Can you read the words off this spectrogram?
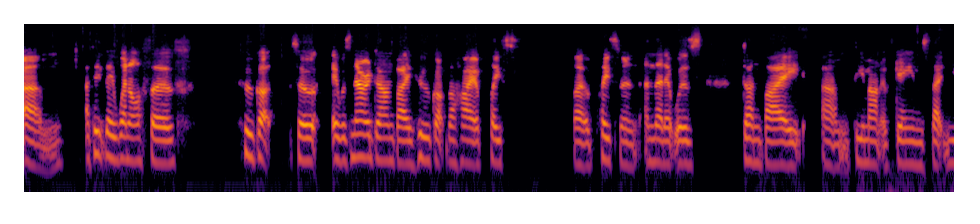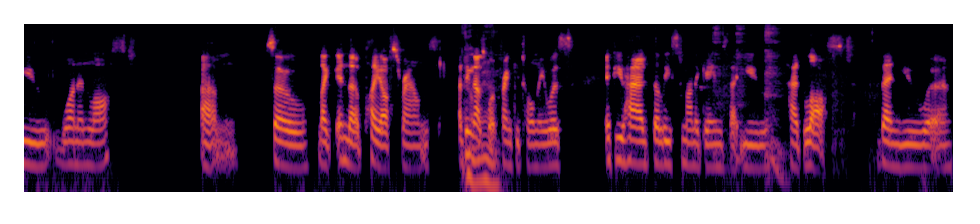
Um, I think they went off of who got so it was narrowed down by who got the higher place uh, placement. And then it was done by um, the amount of games that you won and lost. Um, so like in the playoffs rounds. I think Oh, that's what frankie told me was if you had the least amount of games that you had lost then you were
